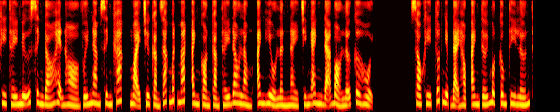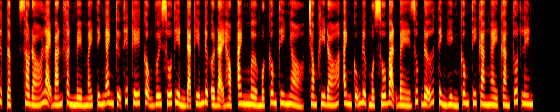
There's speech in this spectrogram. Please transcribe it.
Khi thấy nữ sinh đó hẹn hò với nam sinh khác, ngoại trừ cảm giác mất mát, anh còn cảm thấy đau lòng, anh hiểu lần này chính anh đã bỏ lỡ cơ hội. Sau khi tốt nghiệp đại học anh tới một công ty lớn thực tập, sau đó lại bán phần mềm máy tính anh tự thiết kế cộng với số tiền đã kiếm được ở đại học anh mở một công ty nhỏ, trong khi đó anh cũng được một số bạn bè giúp đỡ tình hình công ty càng ngày càng tốt lên.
